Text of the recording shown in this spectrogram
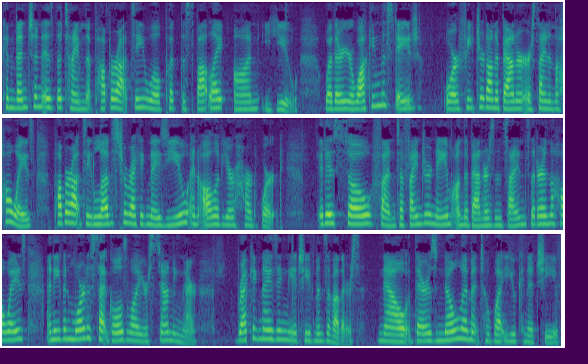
convention is the time that paparazzi will put the spotlight on you. Whether you're walking the stage, or featured on a banner or sign in the hallways, paparazzi loves to recognize you and all of your hard work. It is so fun to find your name on the banners and signs that are in the hallways, and even more to set goals while you're standing there, recognizing the achievements of others. Now, there is no limit to what you can achieve,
